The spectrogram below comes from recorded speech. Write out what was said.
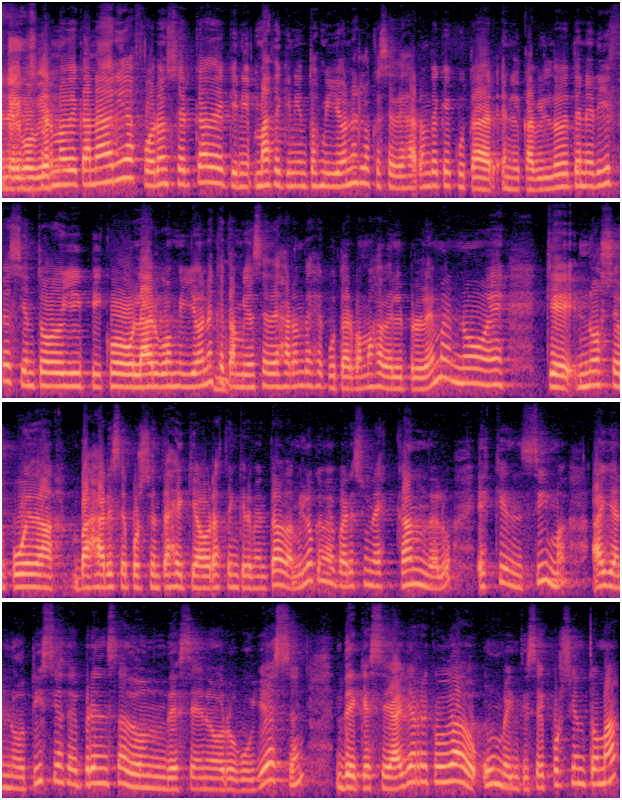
En el gobierno de Canarias fueron cerca de quini- más de 500 millones los que se dejaron de ejecutar. En el Cabildo de Tenerife, ciento y pico largos millones Mm. que también se dejaron de ejecutar. Vamos a ver, el problema no es que no se pueda bajar ese porcentaje que ahora está incrementado. A mí lo que me parece un escándalo es que encima haya noticias de prensa donde se enorgullecen de que se haya recaudado un 26% más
